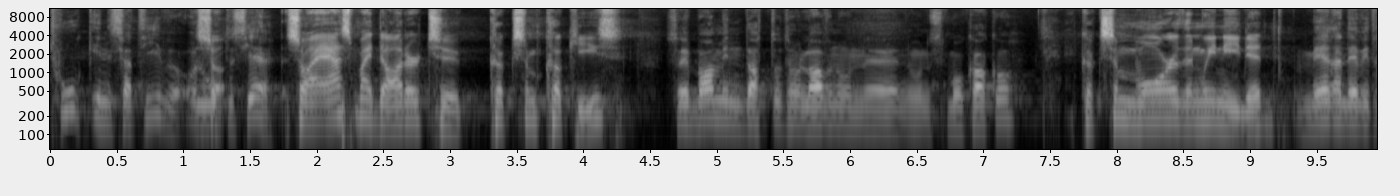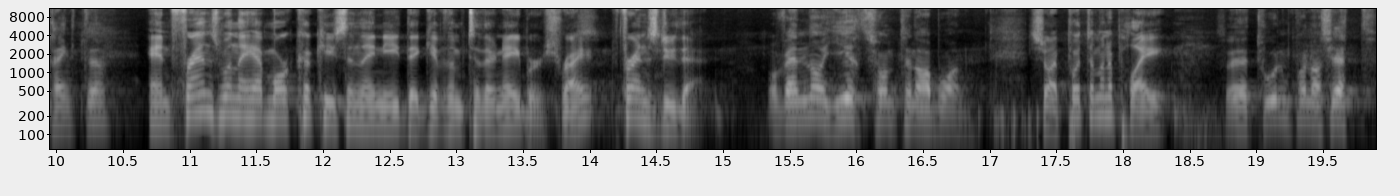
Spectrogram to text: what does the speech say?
tok initiativet og So, lot det skje. so I asked my daughter to cook some cookies, Så jeg ba min datter til å lage noen, eh, noen småkaker. cook some more than we needed. Mer enn det vi trengte. And friends, when they have more cookies than they need, they give them to their neighbors, right? Friends do that. Og venner gir sånn til. So I put them on a plate, Så jeg tok den på en asjett.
